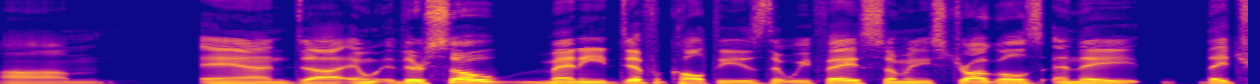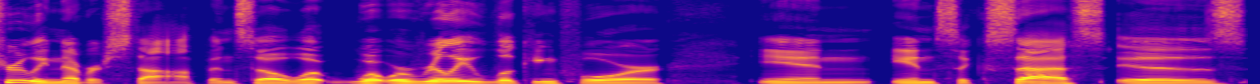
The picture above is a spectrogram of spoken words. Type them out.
um, and uh, and there's so many difficulties that we face, so many struggles, and they they truly never stop. And so what what we're really looking for in in success is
